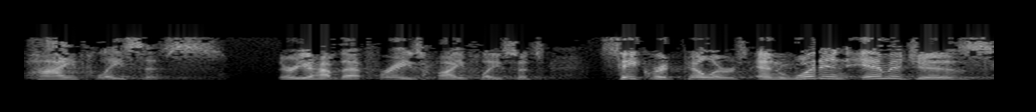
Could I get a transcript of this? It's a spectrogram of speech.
high places. There you have that phrase, high places. Sacred pillars and wooden images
